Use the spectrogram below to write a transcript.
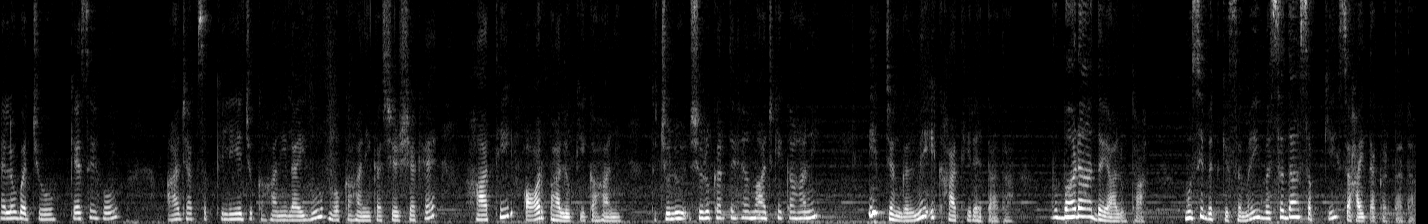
हेलो बच्चों, कैसे हो? आज आप सबके लिए जो कहानी लाई हूँ, वो कहानी का शीर्षक है, हाथी और भालू की कहानी। तो चलो शुरू करते हैं हम आज की कहानी। एक जंगल में एक हाथी रहता था। वो बड़ा दयालु था। मुसीबत के समय वह सदा सबकी सहायता करता था।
